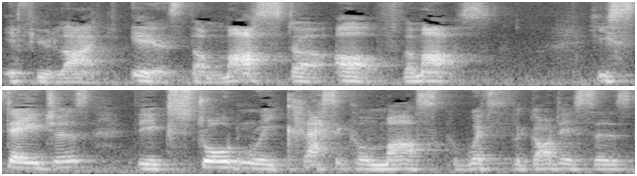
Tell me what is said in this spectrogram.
if you like, is the master of the mask. He stages the extraordinary classical mask with the goddesses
